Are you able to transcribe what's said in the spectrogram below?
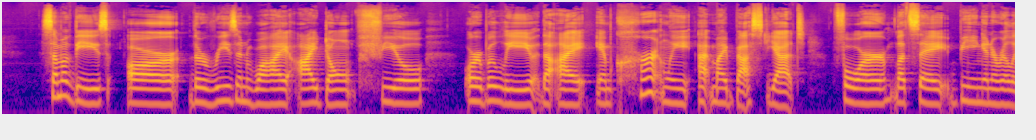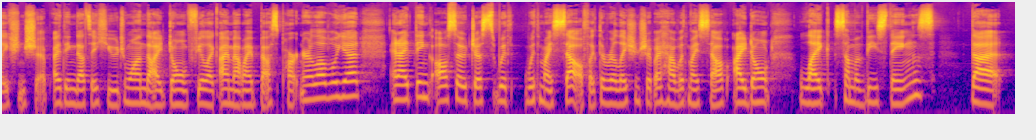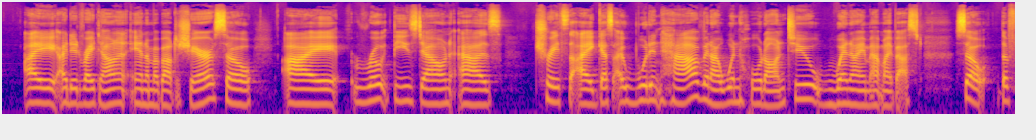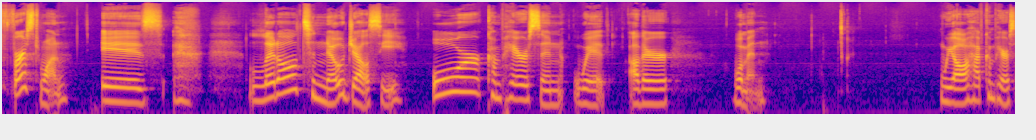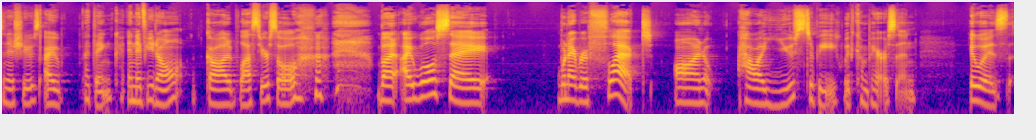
some of these are the reason why I don't feel or believe that I am currently at my best yet for, let's say, being in a relationship. I think that's a huge one that I don't feel like I'm at my best partner level yet. And I think also just with with myself, like the relationship I have with myself, I don't like some of these things that I I did write down and I'm about to share. So I wrote these down as traits that I guess I wouldn't have and I wouldn't hold on to when I'm at my best. So, the first one is little to no jealousy or comparison with other women. We all have comparison issues, I I think. And if you don't, God bless your soul. but I will say when I reflect on how I used to be with comparison, it was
